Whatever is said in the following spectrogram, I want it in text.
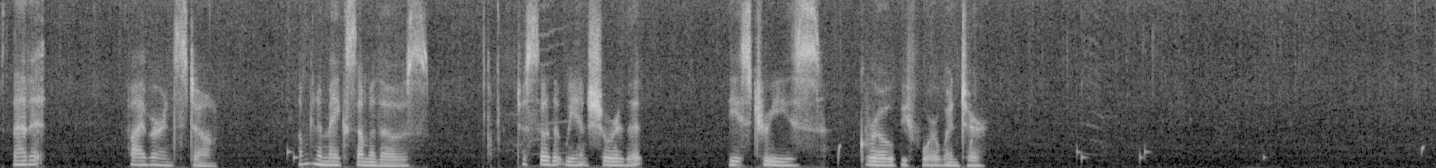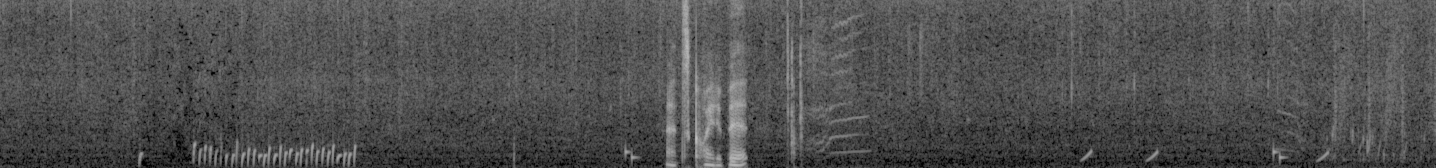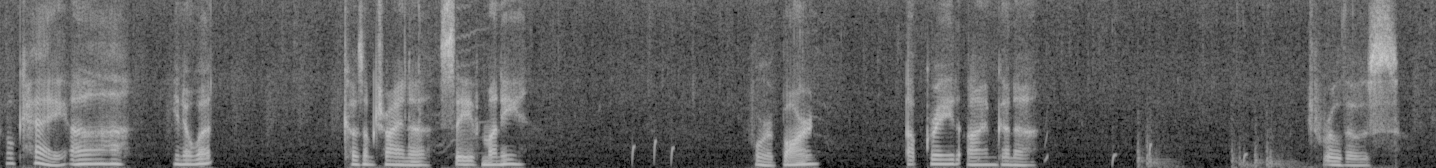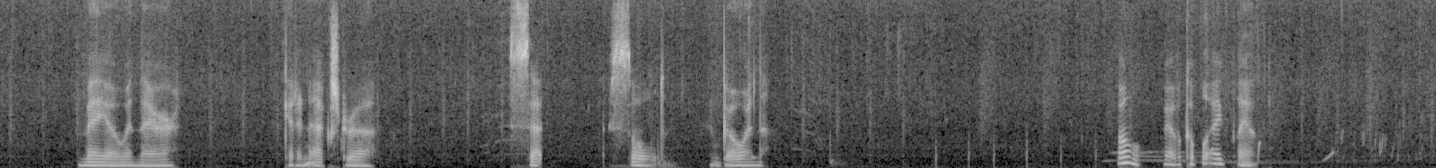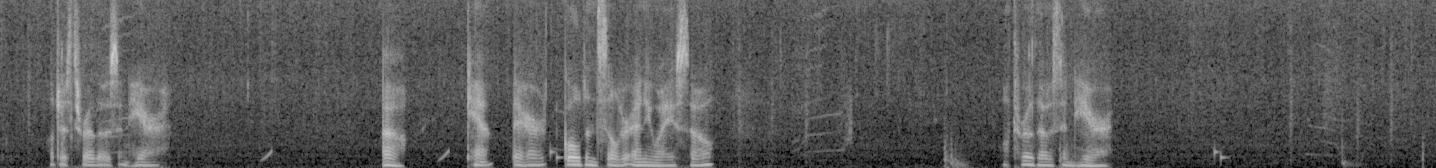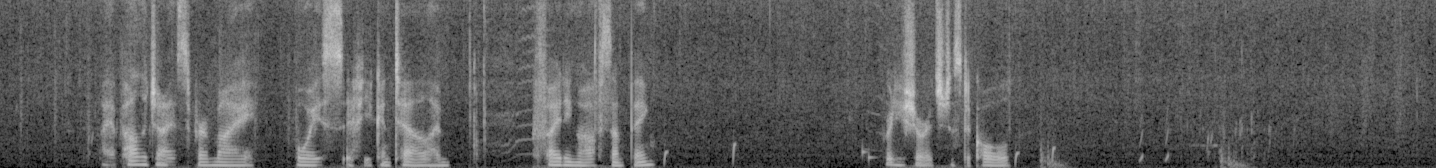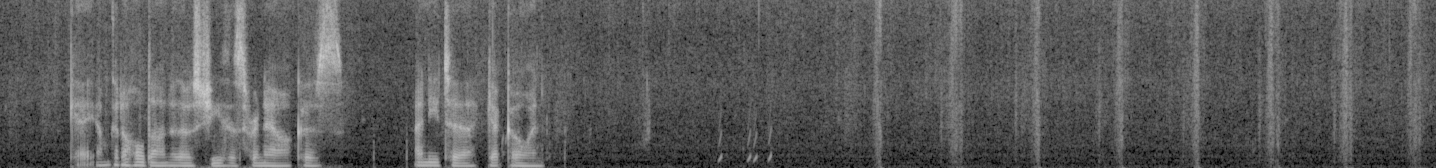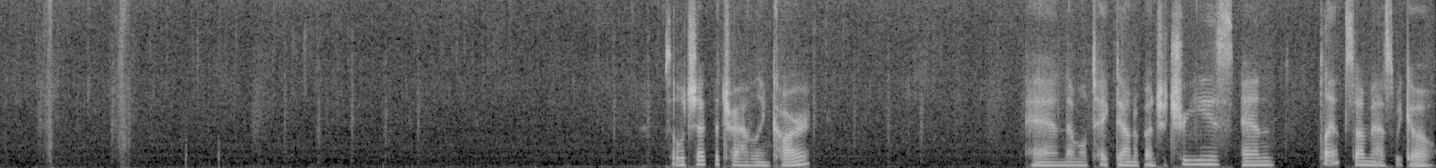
Is that it? Fiber and stone. I'm going to make some of those just so that we ensure that these trees grow before winter. That's quite a bit. Okay, uh, you know what? Because I'm trying to save money, for a barn upgrade, I'm gonna throw those mayo in there, get an extra set sold and going. Oh, we have a couple eggplant. I'll just throw those in here. Oh, can't. They're gold and silver anyway, so throw those in here. I apologize for my voice if you can tell. I'm fighting off something. Pretty sure it's just a cold. Okay, I'm gonna hold on to those cheeses for now because I need to get going. We'll check the traveling cart. And then we'll take down a bunch of trees and plant some as we go.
